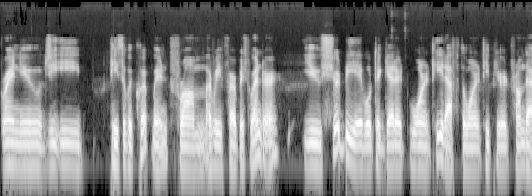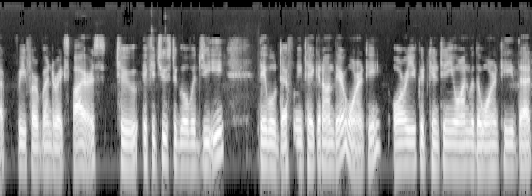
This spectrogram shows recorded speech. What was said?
brand new GE piece of equipment from a refurbished vendor, you should be able to get it warranted after the warranty period from that refurb vendor expires. To if you choose to go with GE, they will definitely take it on their warranty, or you could continue on with the warranty that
